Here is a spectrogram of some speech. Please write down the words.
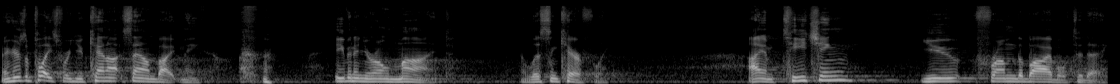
Now, here's a place where you cannot soundbite me, even in your own mind. Now, listen carefully. I am teaching you from the Bible today.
